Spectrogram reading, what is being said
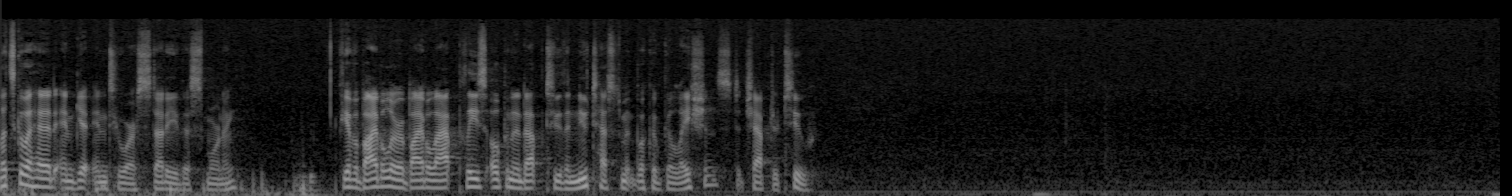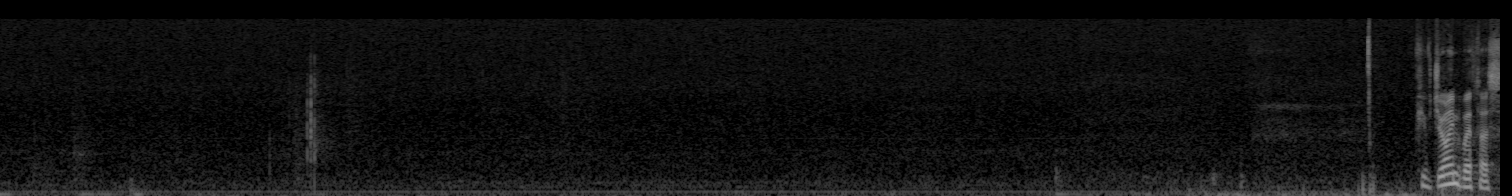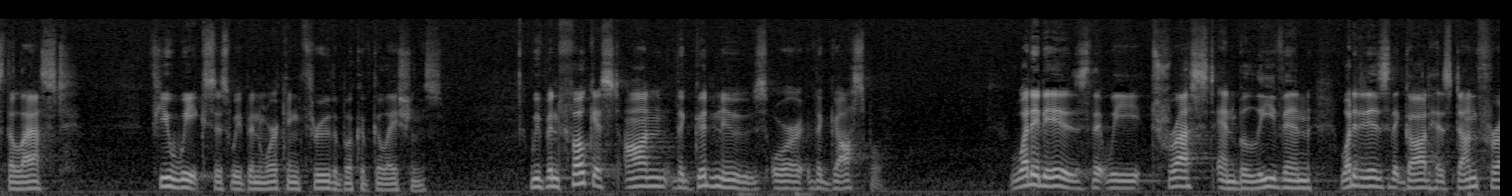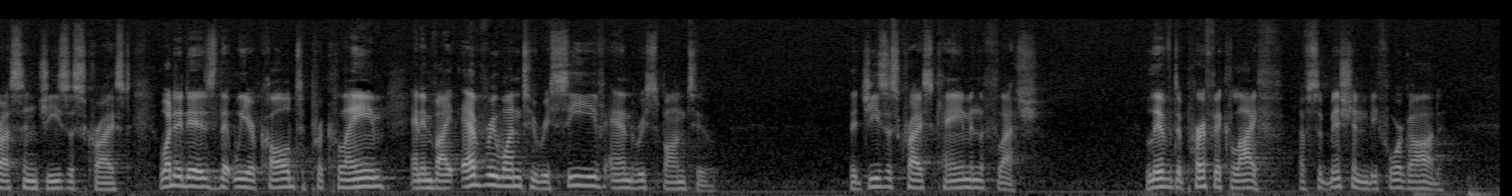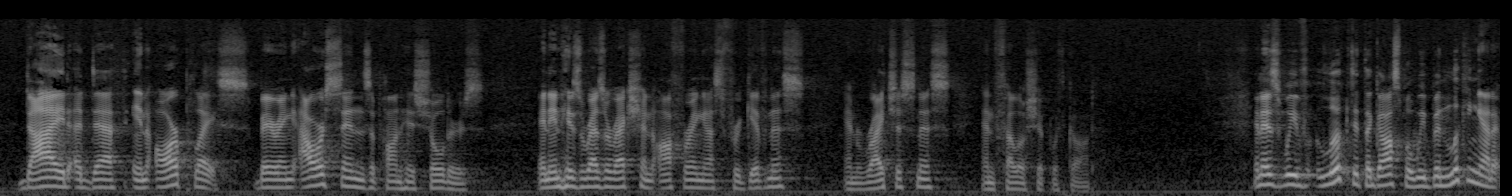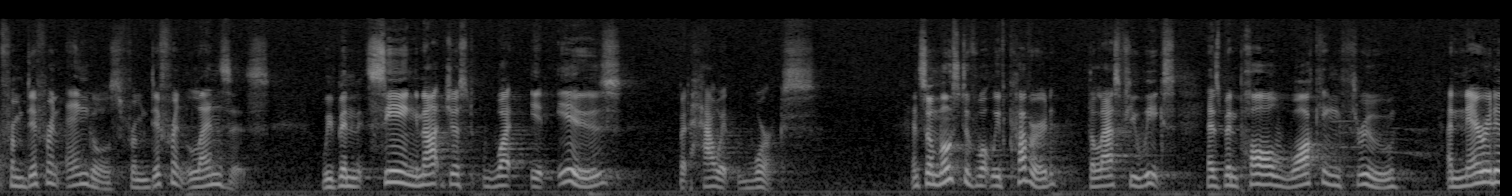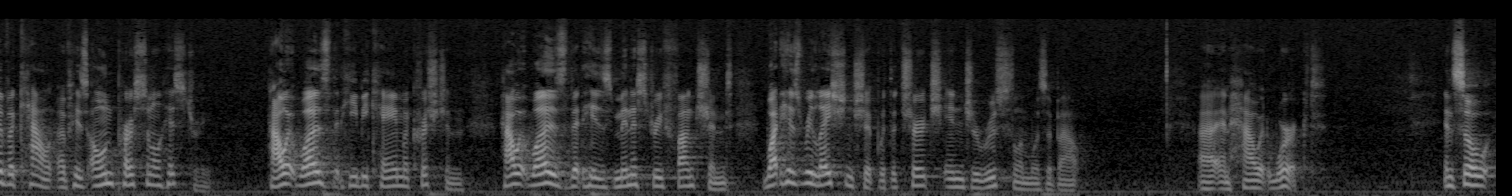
Let's go ahead and get into our study this morning. If you have a Bible or a Bible app, please open it up to the New Testament book of Galatians, to chapter 2. Joined with us the last few weeks as we've been working through the book of Galatians, we've been focused on the good news or the gospel. What it is that we trust and believe in, what it is that God has done for us in Jesus Christ, what it is that we are called to proclaim and invite everyone to receive and respond to. That Jesus Christ came in the flesh, lived a perfect life of submission before God, died a death in our place, bearing our sins upon his shoulders, and in his resurrection offering us forgiveness and righteousness and fellowship with God. And as we've looked at the gospel, we've been looking at it from different angles, from different lenses. We've been seeing not just what it is, but how it works. And so, most of what we've covered the last few weeks has been Paul walking through a narrative account of his own personal history. How it was that he became a Christian, how it was that his ministry functioned, what his relationship with the church in Jerusalem was about, uh, and how it worked. And so,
